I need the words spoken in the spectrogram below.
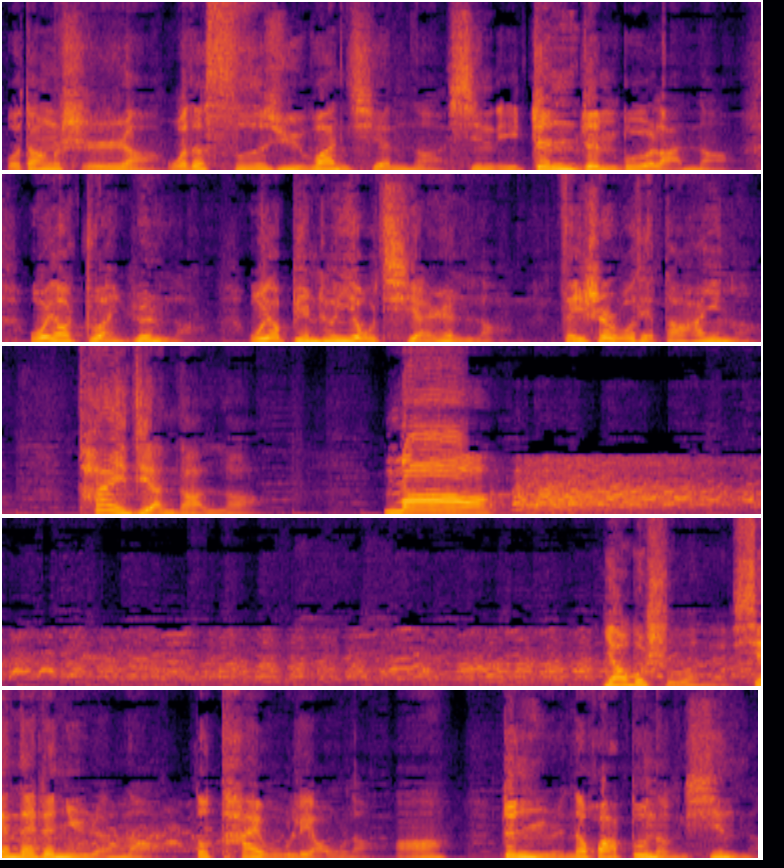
我当时啊，我的思绪万千呐、心里阵阵波澜呐、我要转运了，我要变成有钱人了，这事儿我得答应啊！太简单了，妈。要不说呢，现在这女人呐，都太无聊了啊！这女人的话不能信呐。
